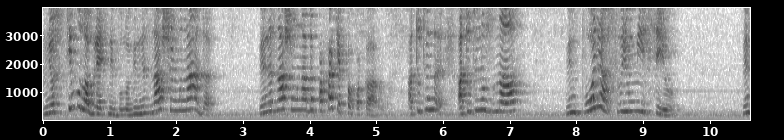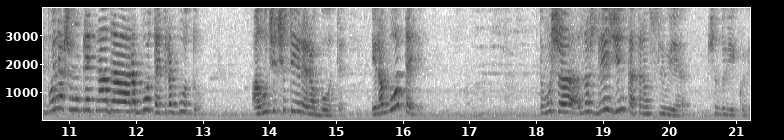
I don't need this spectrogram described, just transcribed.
У нього стимула, блядь, не було, він не знав, що йому треба. Він не знав, що йому треба пахати, як папа Карло. А тут він, а тут він узнав. Він поняв свою місію. Він поняв, що йому, блядь, треба працювати роботу. А лучше чотири роботи. І працює. Тому що завжди жінка транслює чоловікові.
